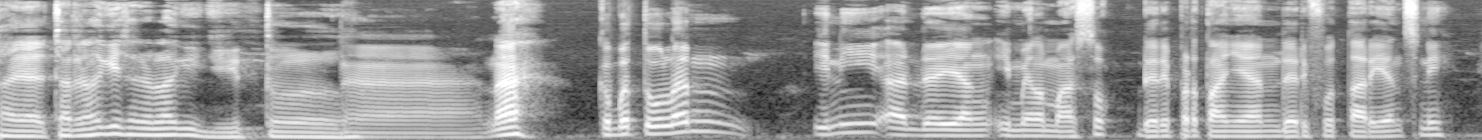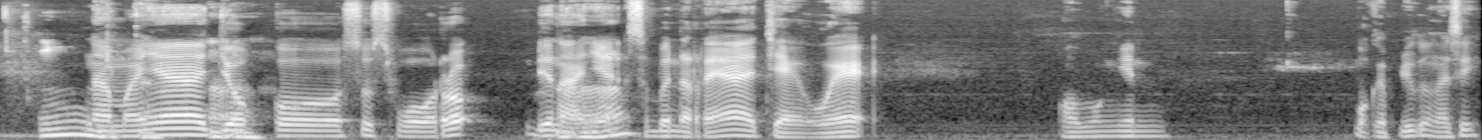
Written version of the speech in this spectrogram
kayak cari lagi cari lagi gitu Nah, nah kebetulan ini ada yang email masuk dari pertanyaan dari Futarians nih. Hmm, Namanya gitu. Joko Susworo. Dia nanya sebenarnya cewek ngomongin bokep juga gak sih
